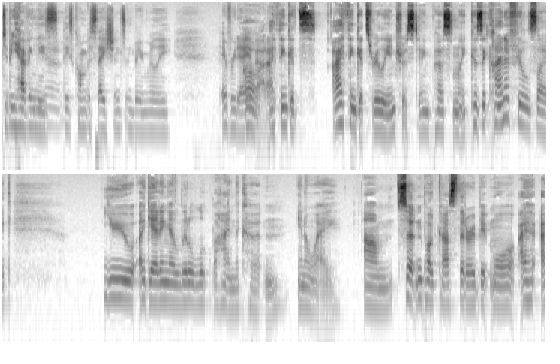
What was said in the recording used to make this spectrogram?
to be having these yeah. these conversations and being really everyday oh, about it I think it's I think it's really interesting personally because it kind of feels like you are getting a little look behind the curtain in a way um, certain podcasts that are a bit more I, I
